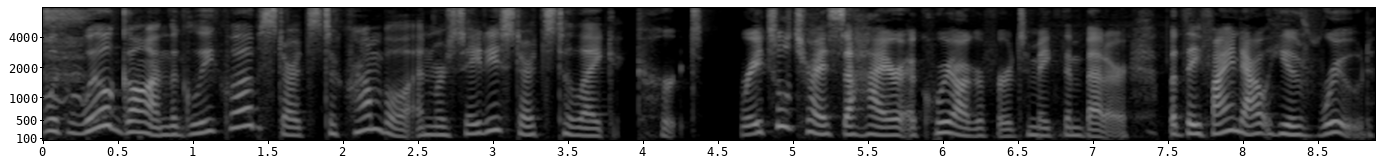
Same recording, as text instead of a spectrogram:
With Will gone, the Glee Club starts to crumble and Mercedes starts to like Kurt. Rachel tries to hire a choreographer to make them better, but they find out he is rude.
